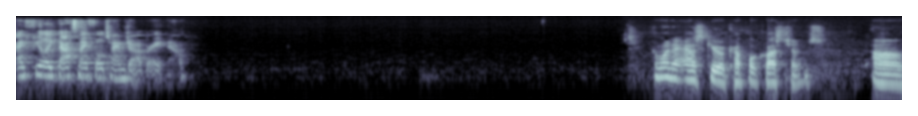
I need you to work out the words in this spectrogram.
I feel like that's my full time job right now. I want to ask you a couple questions. Uh,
